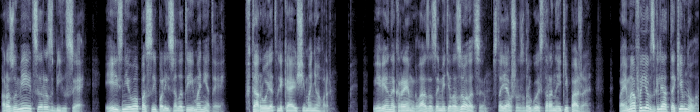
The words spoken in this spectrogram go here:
разумеется, разбился, и из него посыпались золотые монеты. Второй отвлекающий маневр. Вивена краем глаза заметила золотце, стоявшую с другой стороны экипажа. Поймав ее взгляд, так кивнула.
